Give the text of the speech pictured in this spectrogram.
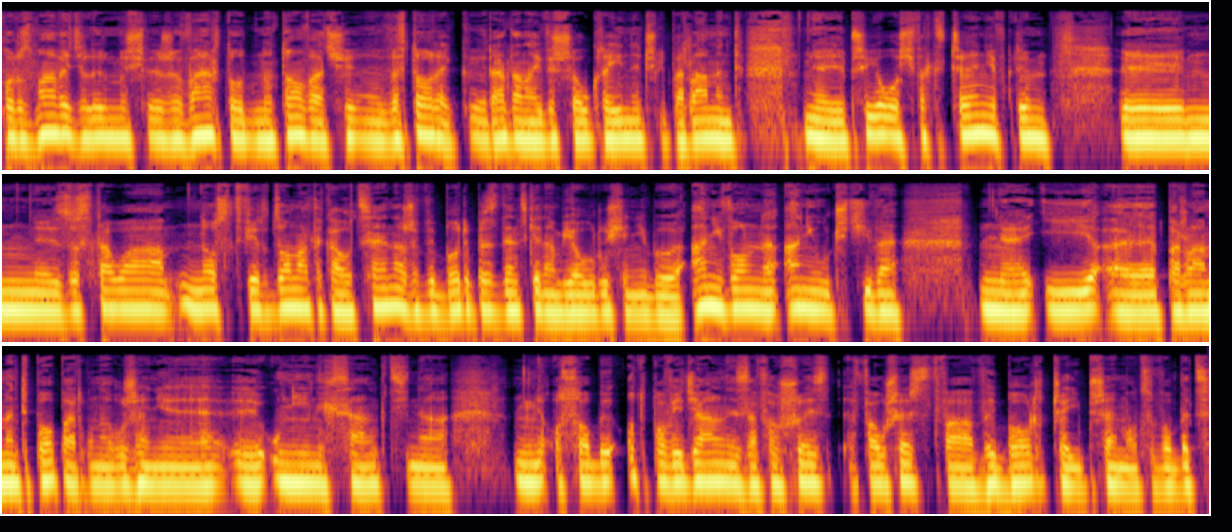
porozmawiać rozmawiać, ale myślę, że warto odnotować. E, we wtorek Rada Najwyższa Ukrainy, czyli parlament, e, przyjęło oświadczenie, w którym została no, stwierdzona taka ocena, że wybory prezydenckie na Białorusi nie były ani wolne, ani uczciwe e, i parlament poparł nałożenie unijnych sankcji na osoby odpowiedzialne za fałszerstwa wyborcze i przemoc wobec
